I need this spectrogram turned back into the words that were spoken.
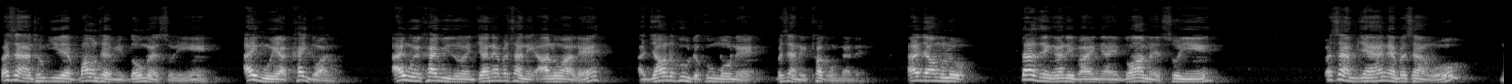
ပတ်စံအထုပ်ကြီးတဲ့ပေါင်းထည့်ပြီးသုံးမယ်ဆိုရင်အဲ့ငွေကခိုက်သွားတယ်အဲ့ငွေခိုက်ပြီဆိုရင်ကျန်တဲ့ပတ်စံတွေအားလုံးကလည်း အကြောင်းတစ်ခုတစ်ခုမုံနဲ့ပတ်စံတွေထွက်ကုန်တတ်တယ်အဲဒါကြောင့်မလို့တတ်စင်ကန်းတွေပိုင်းညာရင်သွားမယ်ဆိုရင်ပတ်စံပြန်ရတဲ့ပတ်စံကိုမ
